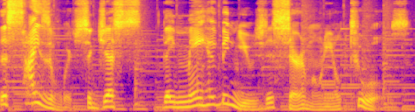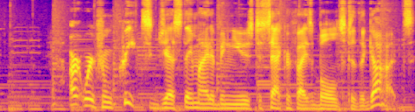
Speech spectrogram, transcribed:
the size of which suggests they may have been used as ceremonial tools. Artwork from Crete suggests they might have been used to sacrifice bulls to the gods.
